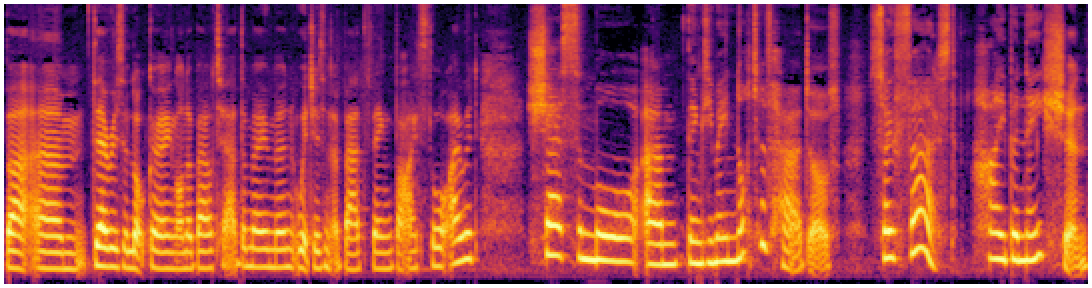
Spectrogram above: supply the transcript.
But um, there is a lot going on about it at the moment, which isn't a bad thing. But I thought I would share some more um, things you may not have heard of. So first, hibernation.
